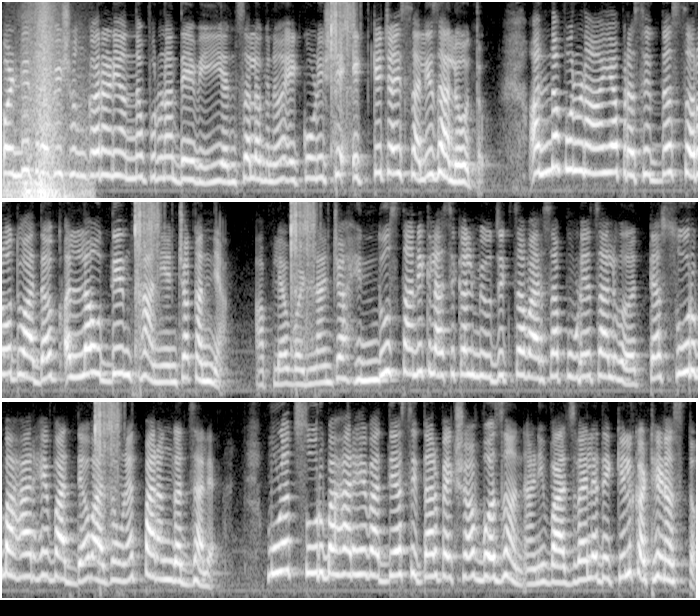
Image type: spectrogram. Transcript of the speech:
पंडित रविशंकर आणि अन्नपूर्णा देवी यांचं लग्न एकोणीसशे एक्केचाळीस साली झालं होतं. अन्नपूर्णा या प्रसिद्ध सरोदवादक अल्लाउद्दीन खान यांच्या कन्या. आपल्या वडिलांच्या हिंदुस्थानी क्लासिकल म्युझिकचा वारसा पुढे चालवत त्या सूरबहार हे वाद्य वाजवण्यात पारंगत झाल्या. मुळात सूरबहार हे वाद्य सितारपेक्षा वजन आणि वाजवायला देखील कठीण असतं.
